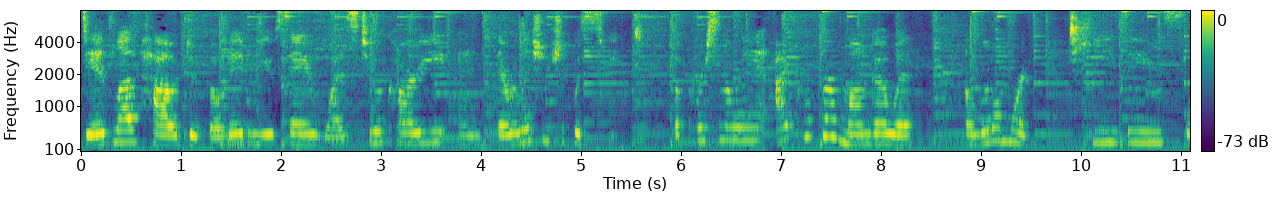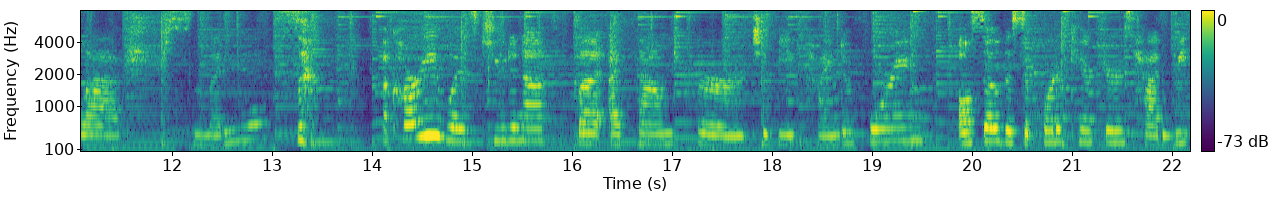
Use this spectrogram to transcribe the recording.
did love how devoted Ryusei was to Akari and their relationship was sweet. But personally, I prefer manga with a little more teasing slash smuttiness. Akari was cute enough, but I found her to be kind of boring. Also, the supportive characters had weak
